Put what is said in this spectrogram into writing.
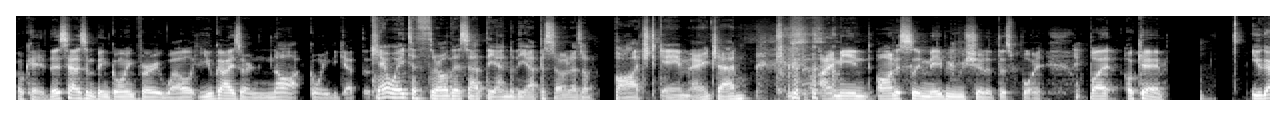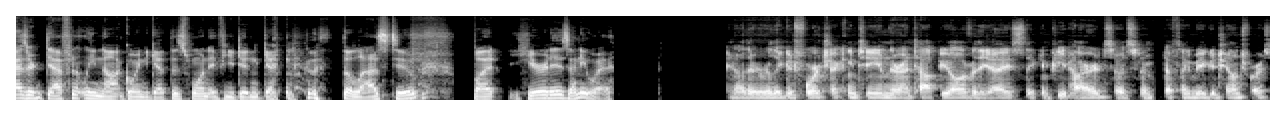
okay, this hasn't been going very well. You guys are not going to get this. Can't wait to throw this at the end of the episode as a botched game, right, Chad? I mean, honestly, maybe we should at this point. But okay, you guys are definitely not going to get this one if you didn't get the last two. But here it is anyway. You know, they're a really good forechecking team. They're on top of you all over the ice. They compete hard, so it's definitely going to be a good challenge for us.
